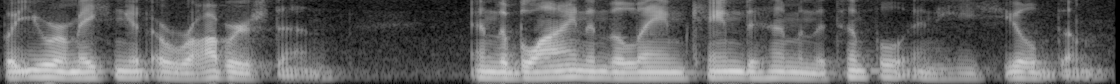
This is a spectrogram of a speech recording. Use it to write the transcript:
but you are making it a robber's den. And the blind and the lame came to him in the temple, and he healed them.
